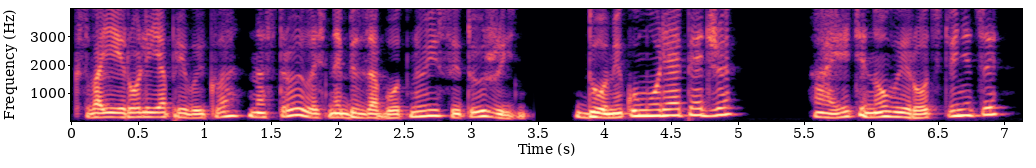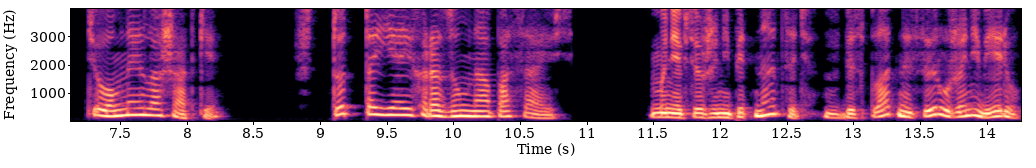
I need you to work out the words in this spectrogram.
К своей роли я привыкла, настроилась на беззаботную и сытую жизнь. Домик у моря опять же. А эти новые родственницы – темные лошадки. Что-то я их разумно опасаюсь. Мне все же не пятнадцать, в бесплатный сыр уже не верю.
